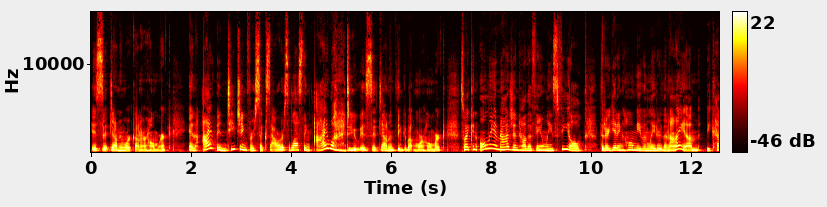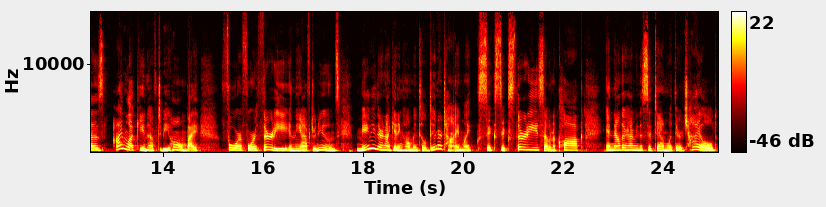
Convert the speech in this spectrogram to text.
is sit down and work on her homework. And I've been teaching for six hours. The last thing I want to do is sit down and think about more homework. So I can only imagine how the families feel that are getting home even later than I am because I'm lucky enough to be home by 4 4.30 in the afternoons. Maybe they're not getting home until dinner time like 6 6.30 7 o'clock. And now they're having to sit down with their child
